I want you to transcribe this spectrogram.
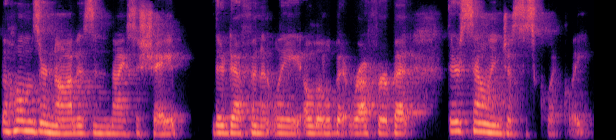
The homes are not as in nice a shape. They're definitely a little bit rougher, but they're selling just as quickly.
